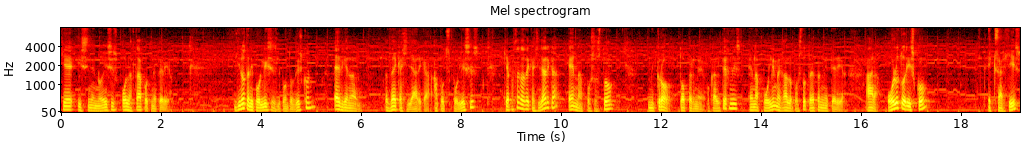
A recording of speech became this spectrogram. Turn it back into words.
και οι συνεννοήσεις όλα αυτά από την εταιρεία. Γινόταν οι πωλήσεις λοιπόν των δίσκων, έβγαιναν 10 χιλιάρικα από τις πωλήσεις και από αυτά τα 10 χιλιάρικα ένα ποσοστό μικρό το έπαιρνε ο καλλιτέχνης, ένα πολύ μεγάλο ποσοστό το έπαιρνε η εταιρεία. Άρα όλο το ρίσκο εξ αρχής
